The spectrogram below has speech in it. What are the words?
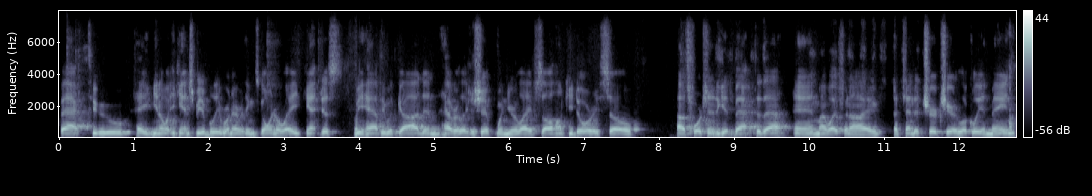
back to, hey, you know what? You can't just be a believer when everything's going your way. You can't just be happy with God and have a relationship when your life's all hunky dory. So I was fortunate to get back to that. And my wife and I attend a church here locally in Maine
